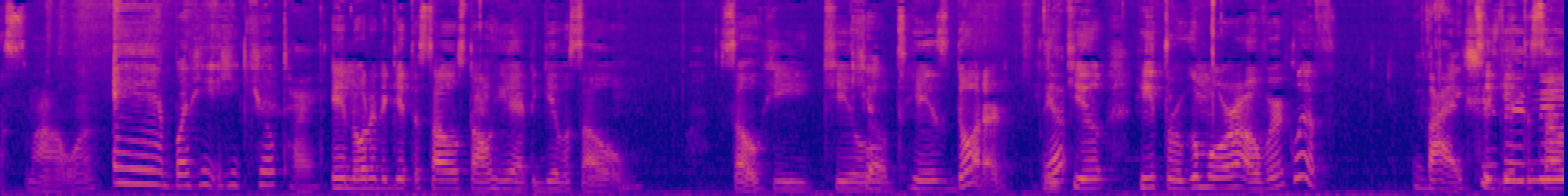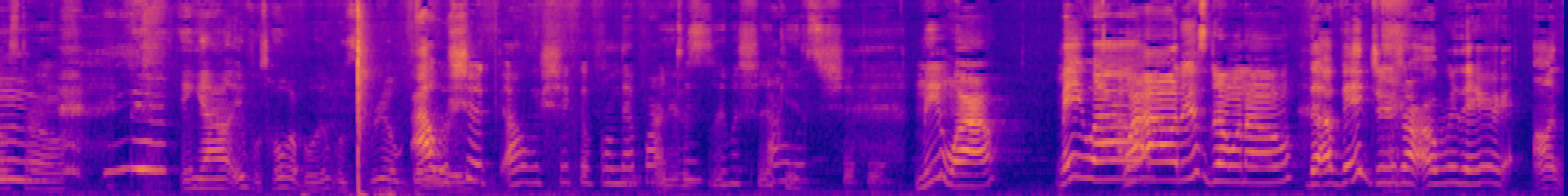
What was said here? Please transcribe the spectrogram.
a small one. and but he he killed her. In order to get the Soul Stone, he had to give a soul, so he killed, Killed. his daughter. He Yep. killed. He threw Gamora over a cliff Like to get the Soul "No, Stone. no." And y'all, it was horrible. It was real. Gory. I was shook. I was shook up on that part It too. was, it was shook. I was shook. Meanwhile, Meanwhile, while all this going on, the Avengers are over there on.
